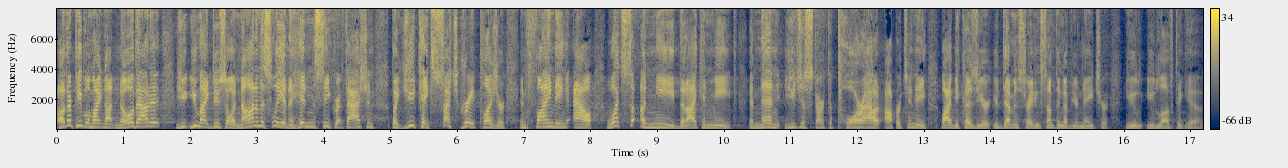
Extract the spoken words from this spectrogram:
Other people might not know about it. You, you might do so anonymously in a hidden, secret fashion, but you take such great pleasure in finding out what's a need that I can meet. And then you just start to pour out opportunity. Why? Because you're, you're demonstrating something of your nature. You, you love to give.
